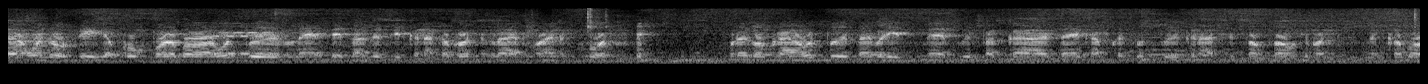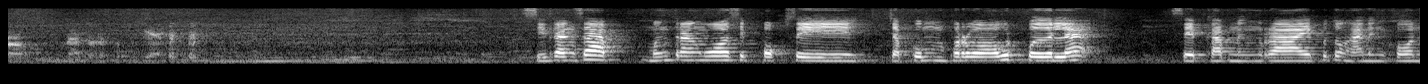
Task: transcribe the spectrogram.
รางวัลหกสี่จับกลุ่มพรบอาวุธปืนและเศษสารเสพติดขณะขับรถหนึ่งรายหมายหนึ่งคนประกอการอาวุธปืนไทยประดิษฐ์แม่ปืนปากกาใช้กับกระสุนปืนขนาดจุดสองสองจำนวนหนึ่งกระบอกนายสุรสุขเกียรติสีตรังทราบเมืองตรังว16 4จับกลุ่มพรบอาวุธปืนและเสพขับหนึ่งรายผู้ต้องหาหนึ่งคน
